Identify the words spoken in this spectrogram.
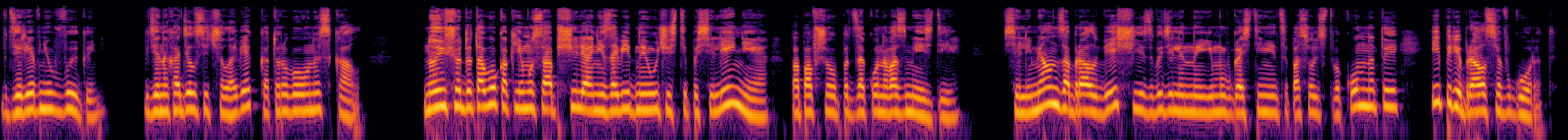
в деревню Выгонь, где находился человек, которого он искал. Но еще до того, как ему сообщили о незавидной участи поселения, попавшего под закон о возмездии, Селимян забрал вещи из выделенной ему в гостинице посольства комнаты и перебрался в город.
